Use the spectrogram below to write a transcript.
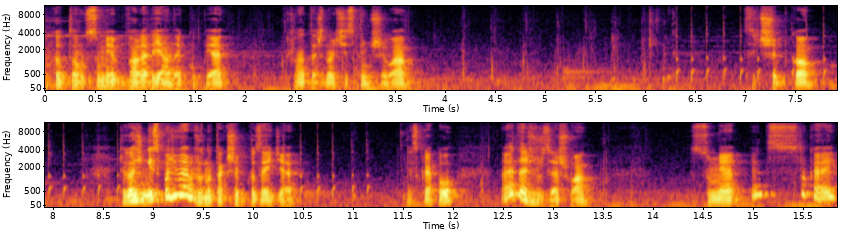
Tylko tą w sumie walerianę kupię. Ona też nam się skończyła. Dosyć szybko. Czegoś nie spodziewałem, że ona tak szybko zejdzie. Do sklepu. Ale też już zeszła. W sumie, więc okej.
